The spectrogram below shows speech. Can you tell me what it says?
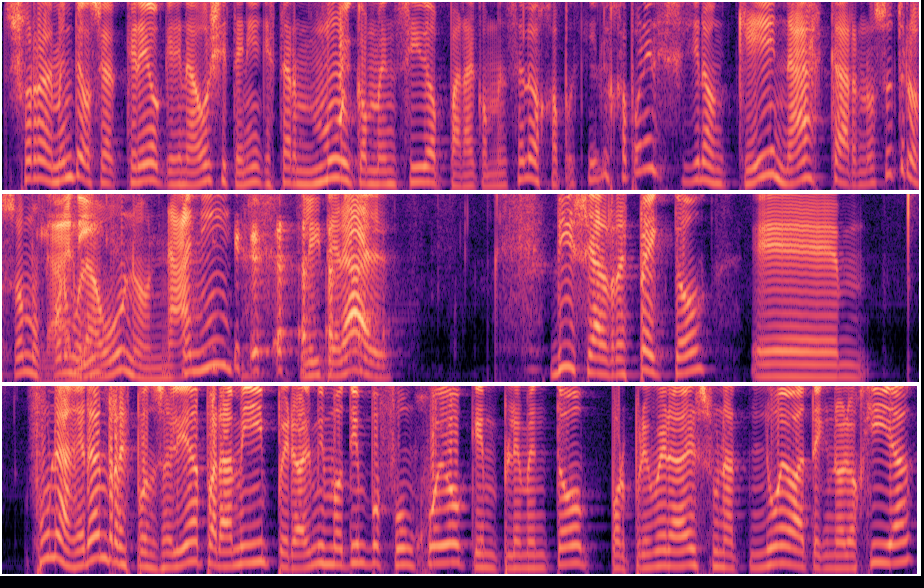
yo realmente, o sea, creo que Nagoshi tenía que estar muy convencido para convencer a los japoneses. Los japoneses dijeron, ¿qué? ¿NASCAR? Nosotros somos Fórmula 1. ¿Nani? Literal. Dice al respecto. Eh, fue una gran responsabilidad para mí, pero al mismo tiempo fue un juego que implementó por primera vez una nueva tecnología.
